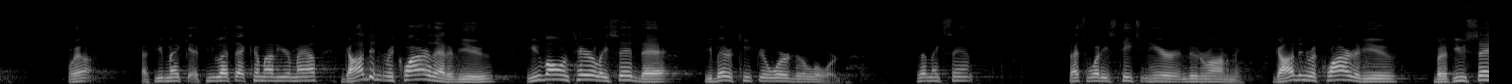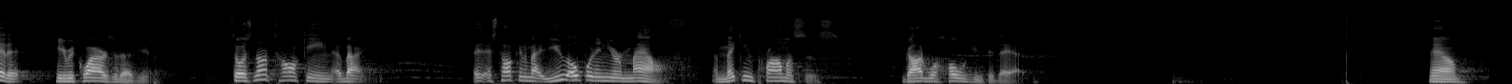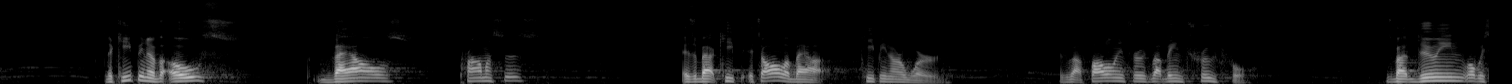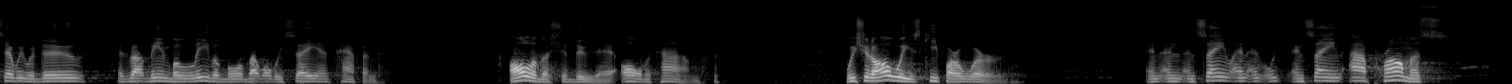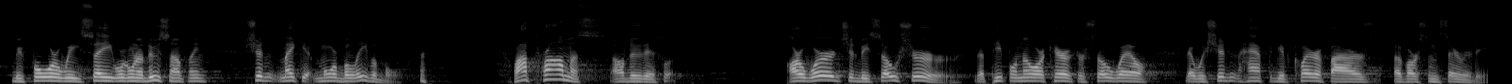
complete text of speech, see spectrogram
Well, if you, make, if you let that come out of your mouth, God didn't require that of you. You voluntarily said that. You better keep your word to the Lord. Does that make sense? That's what he's teaching here in Deuteronomy. God didn't require it of you, but if you said it, he requires it of you. So it's not talking about, it's talking about you opening your mouth and making promises. God will hold you to that. Now, the keeping of oaths, vows, promises is about keep it's all about keeping our word. It's about following through, it's about being truthful. It's about doing what we said we would do. It's about being believable about what we say has happened. All of us should do that all the time. We should always keep our word. And, and, and, saying, and, and, and saying, I promise, before we say we're going to do something, shouldn't make it more believable. well, I promise I'll do this. Our word should be so sure that people know our character so well that we shouldn't have to give clarifiers of our sincerity.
